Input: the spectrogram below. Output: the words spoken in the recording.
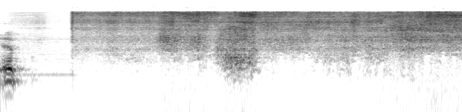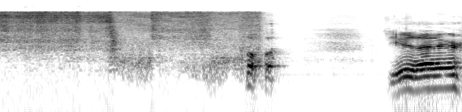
Yep. Did you hear that air?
